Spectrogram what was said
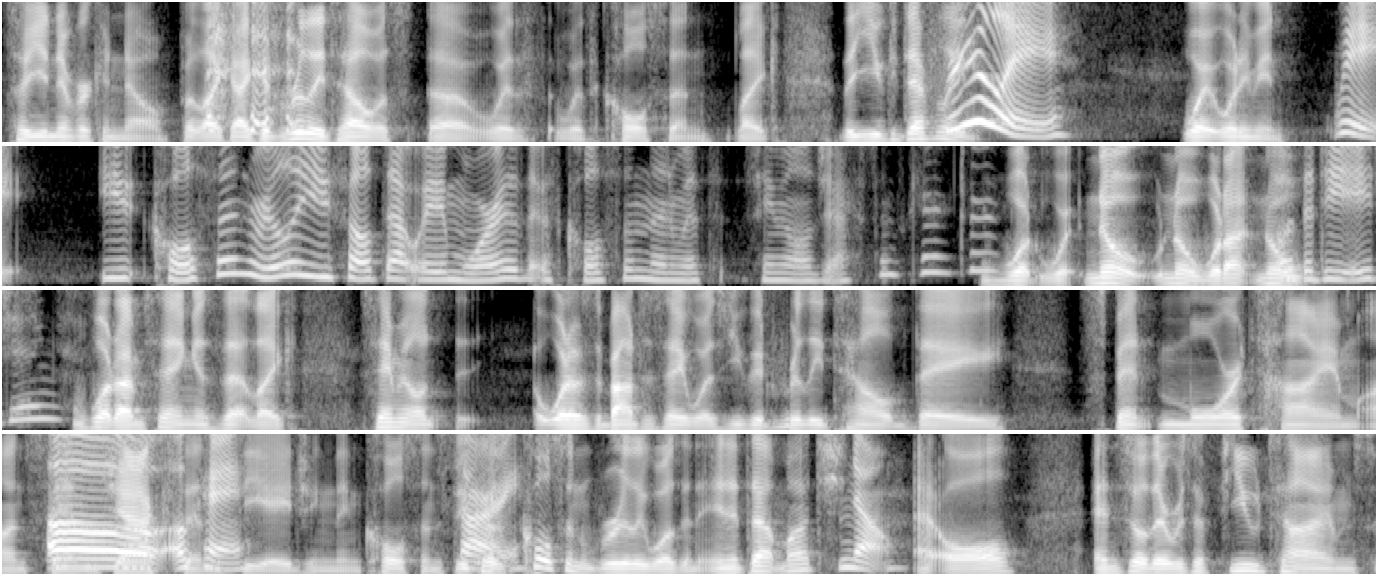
so you never can know. But like i could really tell with uh with with coulson. Like that you could definitely Really? wait what do you mean Wait, you Coulson? Really? You felt that way more with Coulson than with Samuel L. Jackson's character? what way no no what i no Oh, the de aging? what I'm saying is that like Samuel, what I was about to say was you could really tell they spent more time on Sam Oh, Jackson's okay. de aging than Coulson's Sorry. because Coulson really wasn't in it that much, No. at all. And so there was a few times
